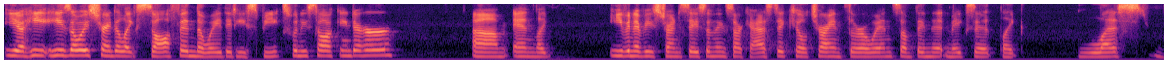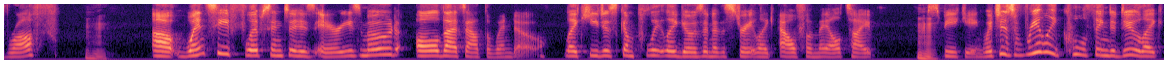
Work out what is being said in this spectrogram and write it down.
you know he he's always trying to like soften the way that he speaks when he's talking to her um and like even if he's trying to say something sarcastic he'll try and throw in something that makes it like less rough Mhm. uh once he flips into his aries mode all that's out the window like he just completely goes into the straight like alpha male type Mhm. speaking which is really cool thing to do like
